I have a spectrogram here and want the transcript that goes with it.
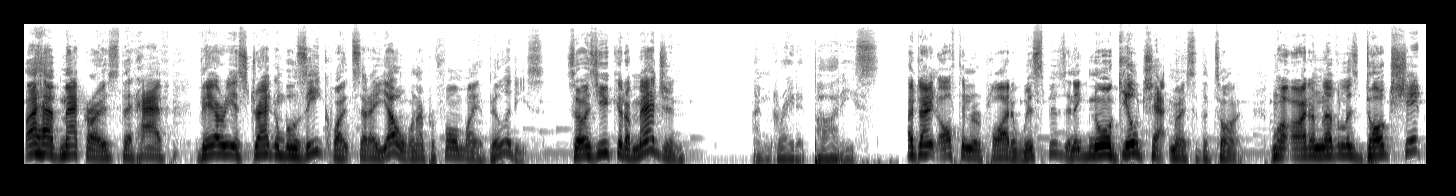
I have macros that have various Dragon Ball Z quotes that I yell when I perform my abilities. So as you could imagine, I'm great at parties. I don't often reply to whispers and ignore guild chat most of the time. My item level is dog shit,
